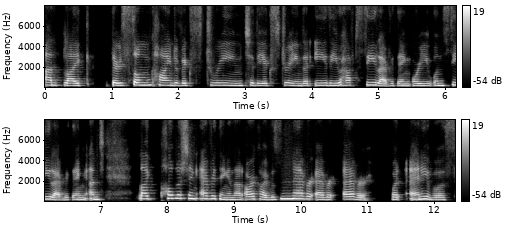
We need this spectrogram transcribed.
and like there's some kind of extreme to the extreme that either you have to seal everything or you unseal everything and like publishing everything in that archive was never ever ever what any of us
